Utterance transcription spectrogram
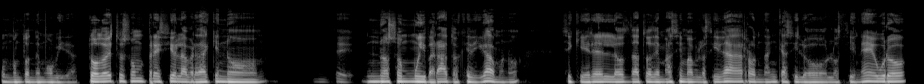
un montón de movidas. Todo esto son precios, la verdad que no, eh, no son muy baratos, que digamos, ¿no? Si quieres los datos de máxima velocidad, rondan casi los, 100 euros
